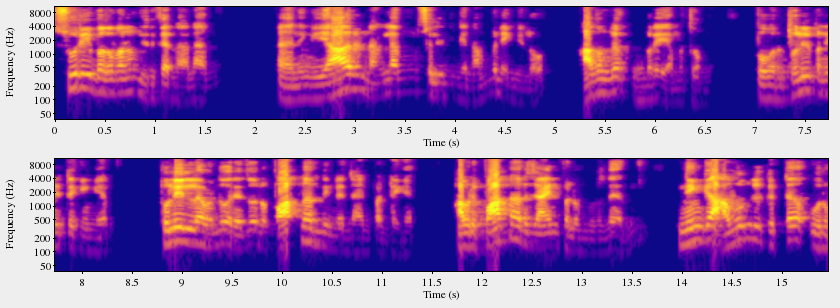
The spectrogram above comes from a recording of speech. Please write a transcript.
சூரிய பகவானும் இருக்கிறதுனால அஹ், நீங்க யாரு நல்லவங்க சொல்லி நீங்க நம்புனீங்களோ அவங்க உங்களை ஏமாத்துவாங்க. இப்போ ஒரு தொழில் பண்ணிட்டு இருக்கீங்க. தொழிலில் வந்து ஒரு ஏதோ ஒரு பார்ட்னர் நீங்க ஜாயின் பண்றீங்க. அப்படி பார்ட்னர் ஜாயின் பண்ணும் பொழுது நீங்க அவங்க கிட்ட ஒரு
